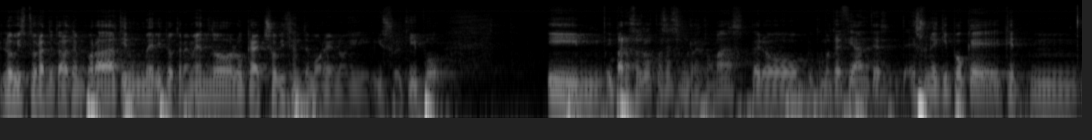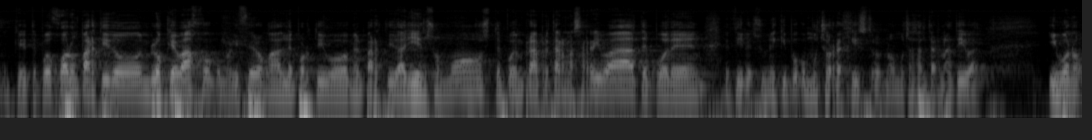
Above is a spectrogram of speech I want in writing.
lo he visto durante toda la temporada, tiene un mérito tremendo lo que ha hecho Vicente Moreno y, y su equipo. Y, para nosotros pues es un reto más, pero como te decía antes, es un equipo que, que, mm, te puede jugar un partido en bloque bajo, como lo hicieron al Deportivo en el partido allí en Somos, te pueden apretar más arriba, te pueden... Es decir, es un equipo con muchos registros, ¿no? muchas alternativas. Y bueno,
